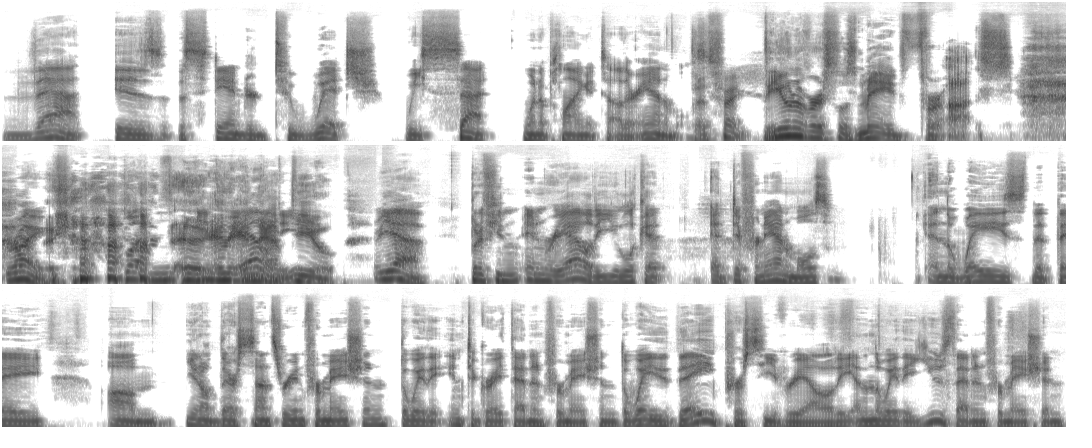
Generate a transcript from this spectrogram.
that is the standard to which we set when applying it to other animals. That's right. The universe was made for us. right. But in, in, in that reality, view. yeah. But if you in reality you look at at different animals and the ways that they um, you know, their sensory information, the way they integrate that information, the way they perceive reality, and the way they use that information,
